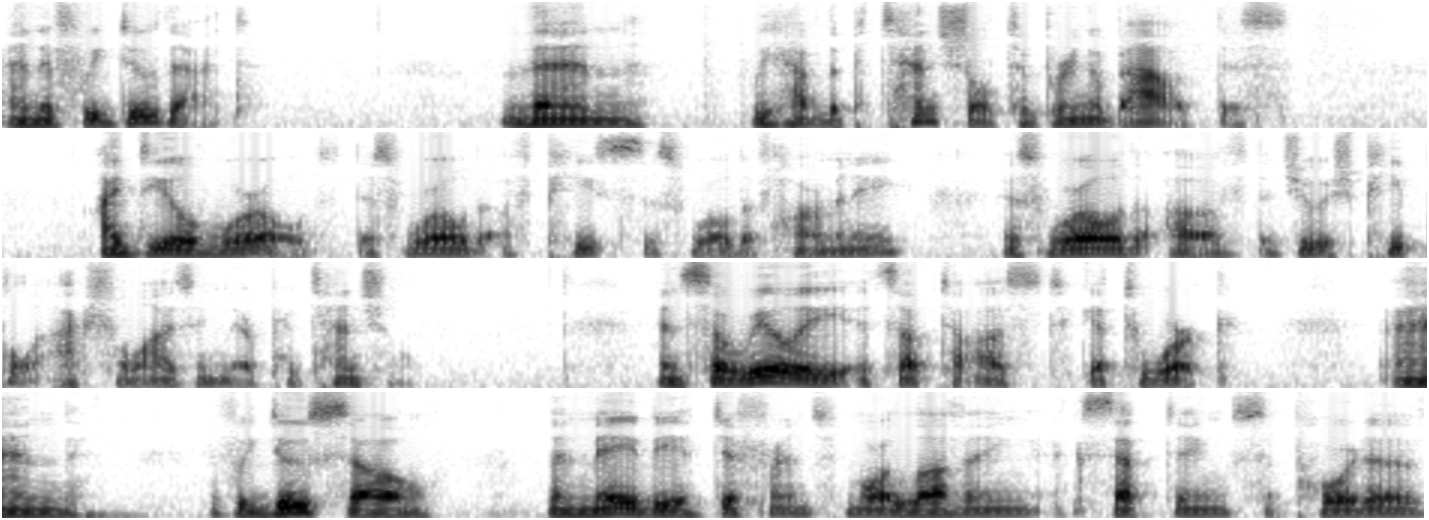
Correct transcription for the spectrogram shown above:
And if we do that, then we have the potential to bring about this ideal world, this world of peace, this world of harmony, this world of the Jewish people actualizing their potential. And so, really, it's up to us to get to work. And if we do so, then maybe a different, more loving, accepting, supportive,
